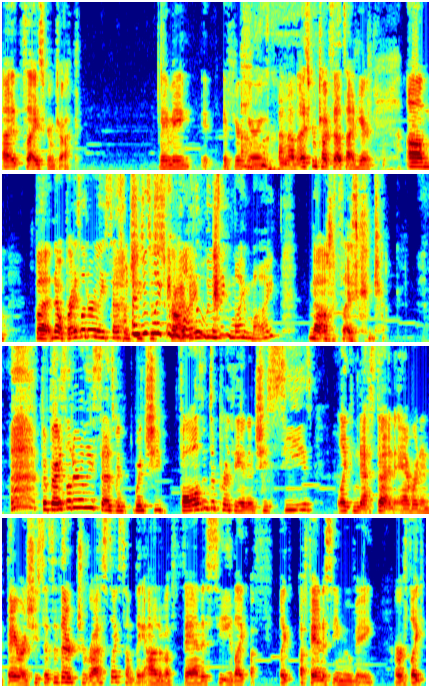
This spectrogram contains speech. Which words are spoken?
uh, it's the ice cream truck. Maybe if you're hearing i don't know the ice cream truck's outside here. Um but no bryce literally says when she's describing like, losing my mind? No it's the ice cream truck. But bryce literally says when when she falls into prythian and she sees like Nesta and Amren and Feyre, she says that they're dressed like something out of a fantasy, like a like a fantasy movie, or like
